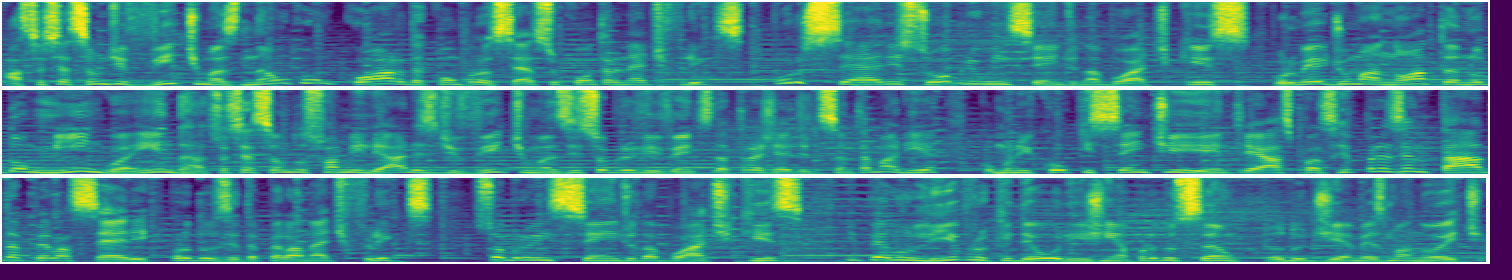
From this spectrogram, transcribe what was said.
a Associação de Vítimas não concorda com o processo contra a Netflix por série sobre o incêndio na Boate Kiss. Por meio de uma nota no domingo ainda, a Associação dos Familiares de Vítimas e Sobreviventes da Tragédia de Santa Maria comunicou que sente, entre aspas, representada pela série produzida pela Netflix sobre o incêndio da Boate Kiss e pelo livro que deu origem à produção, Todo Dia Mesma Noite,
